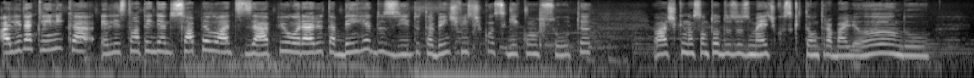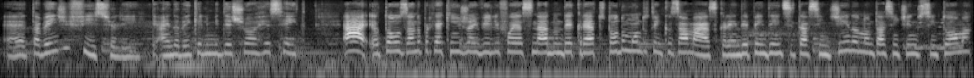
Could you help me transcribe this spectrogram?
Ali na clínica, eles estão atendendo só pelo WhatsApp, o horário tá bem reduzido, tá bem difícil de conseguir consulta. Eu acho que não são todos os médicos que estão trabalhando. É, tá bem difícil ali. Ainda bem que ele me deixou a receita. Ah, eu tô usando porque aqui em Joinville foi assinado um decreto, todo mundo tem que usar máscara, independente se tá sentindo ou não tá sentindo sintoma,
